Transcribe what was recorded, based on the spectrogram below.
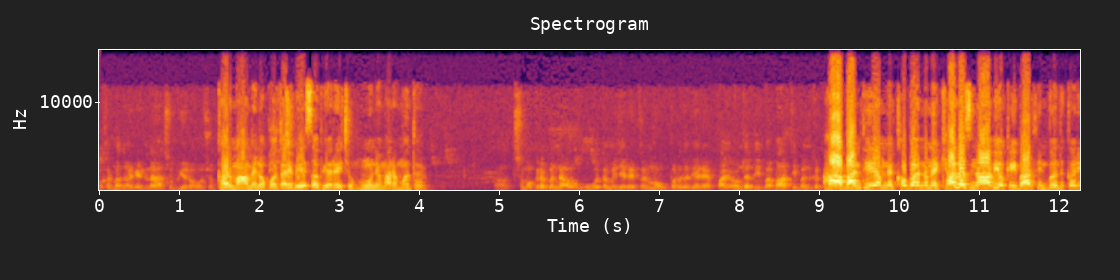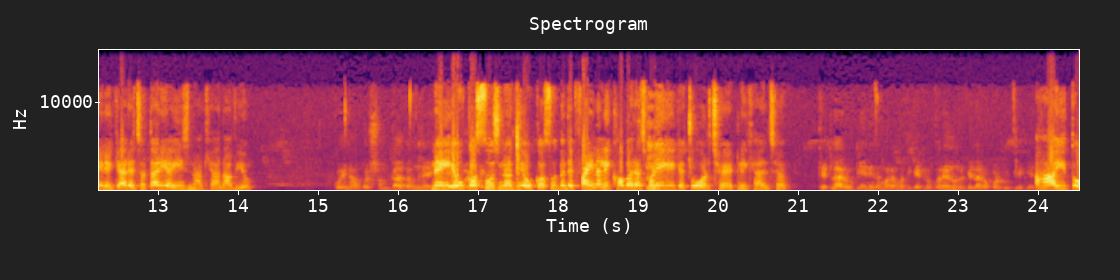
ઘરમાં તમે કેટલા સભ્યો રહો છો? ઘરમાં અમે લોકો અત્યારે બે સભ્ય રહે છે હું ને મારા મધર. સમગ્ર બનાવ તમે જ્યારે ઘરમાં ઉપર હતા ત્યારે અંદરથી બહારથી બંધ હા બાંધથી અમને ખબર અમને ખ્યાલ જ ના આવ્યો કે બહારથી બંધ કરીને ક્યારે જતા રહ્યા એ જ ના ખ્યાલ આવ્યો. કોઈના ઉપર શંકા તમને નહીં એવું કશું જ નથી એવું કશું જ નથી. ફાઇનલી ખબર જ પડી ગઈ કે ચોર છે એટલી ખ્યાલ છે. કેટલા રૂપિયાની તમારામાંથી કેટલું ઘરેણું ને કેટલા રોકડ રૂપિયા ગયા હા એ તો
